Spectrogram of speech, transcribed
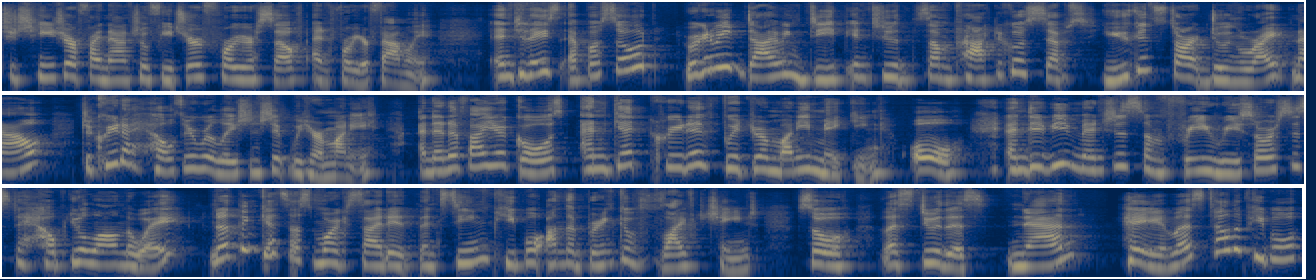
to change your financial future for yourself and for your family. In today's episode, we're going to be diving deep into some practical steps you can start doing right now to create a healthier relationship with your money, identify your goals, and get creative with your money making. Oh, and did we mention some free resources to help you along the way? Nothing gets us more excited than seeing people on the brink of life change. So let's do this. Nan, Hey, let's tell the people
